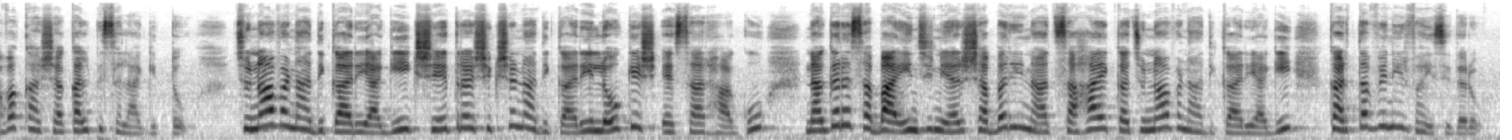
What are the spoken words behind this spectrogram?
ಅವಕಾಶ ಕಲ್ಪಿಸಲಾಗಿತ್ತು. ಚುನಾವಣಾಧಿಕಾರಿಯಾಗಿ ಕ್ಷೇತ್ರ ಶಿಕ್ಷಣಾಧಿಕಾರಿ ಲೋಕೇಶ್ ಎಸ್ಆರ್ ಹಾಗೂ ನಗರಸಭಾ ಇಂಜಿನಿಯರ್ ಶಬರಿನಾಥ್ ಸಹಾಯಕ ಚುನಾವಣಾಧಿಕಾರಿಯಾಗಿ ಕರ್ತವ್ಯ ನಿರ್ವಹಿಸಿದರು.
